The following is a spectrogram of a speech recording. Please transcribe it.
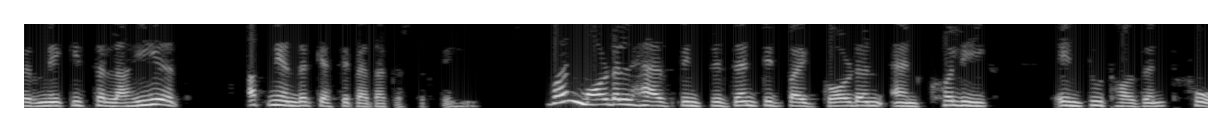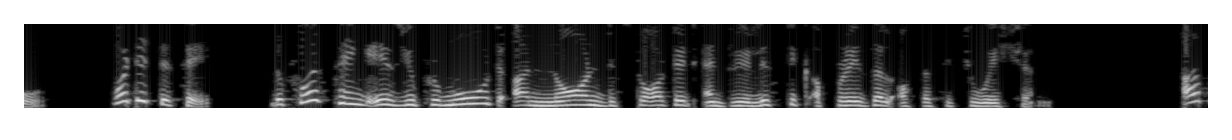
کرنے کی صلاحیت اپنے اندر کیسے پیدا کر سکتے ہیں One model has been presented by Gordon and colleagues in 2004. What did they say? The first thing is you promote a non-distorted and realistic appraisal of the situation. Up,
